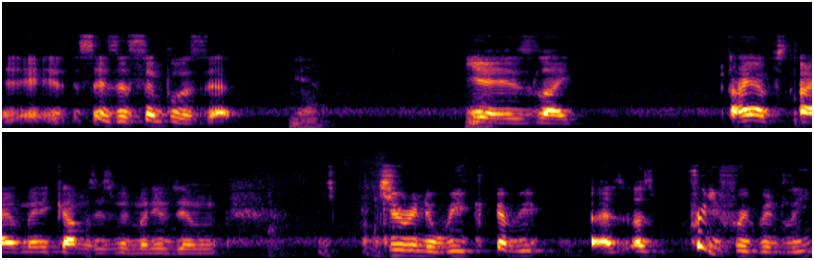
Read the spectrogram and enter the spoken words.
It's, it's as simple as that. Yeah. Yeah, it's like I have I have many conversations with many of them during the week, every as, as pretty frequently.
